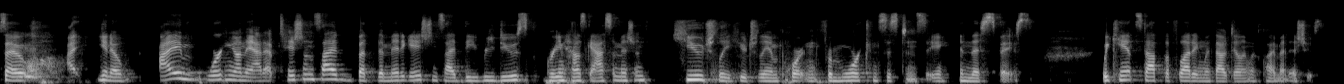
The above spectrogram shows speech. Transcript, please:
So I, you know, I'm working on the adaptation side, but the mitigation side, the reduced greenhouse gas emissions, hugely, hugely important for more consistency in this space. We can't stop the flooding without dealing with climate issues.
